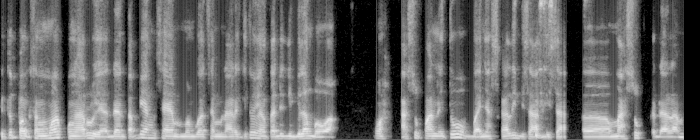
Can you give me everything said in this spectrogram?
itu peng, semua pengaruh ya. Dan tapi yang saya membuat saya menarik itu yang tadi dibilang bahwa wah asupan itu banyak sekali bisa bisa uh, masuk ke dalam.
